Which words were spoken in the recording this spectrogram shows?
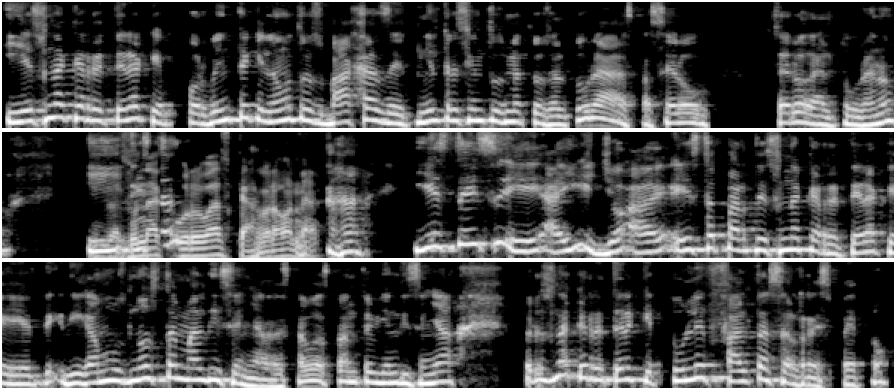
Y es una carretera que por 20 kilómetros bajas de 1300 metros de altura hasta cero, cero de altura, ¿no? Y es una curvas cabronas. Ajá. Y este es eh, ahí, yo, ah, esta parte es una carretera que, digamos, no está mal diseñada, está bastante bien diseñada, pero es una carretera que tú le faltas al respeto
